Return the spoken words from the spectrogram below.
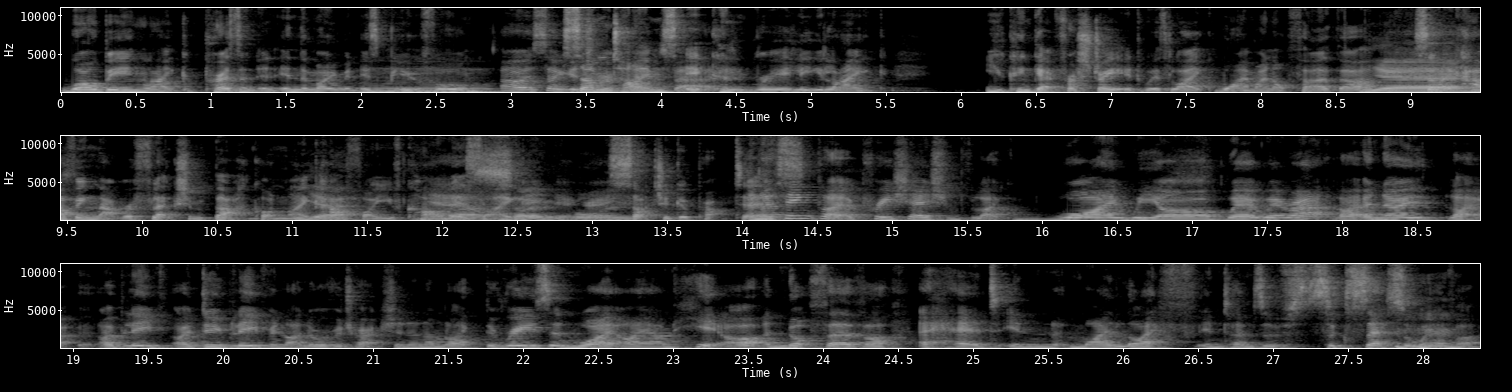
while being like present and in the moment is beautiful mm. Oh, it's so good. to sometimes reflect it can really like you can get frustrated with like why am I not further? Yeah. So like having that reflection back on like Yeah. how far you've come Yeah, is like so important. such a good practice. And I think like appreciation for like why we are where we're at. Like I know, like I believe, I do believe in like law of attraction, and I'm like the reason why I am here and not further ahead in my life in terms of success or mm-hmm. whatever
